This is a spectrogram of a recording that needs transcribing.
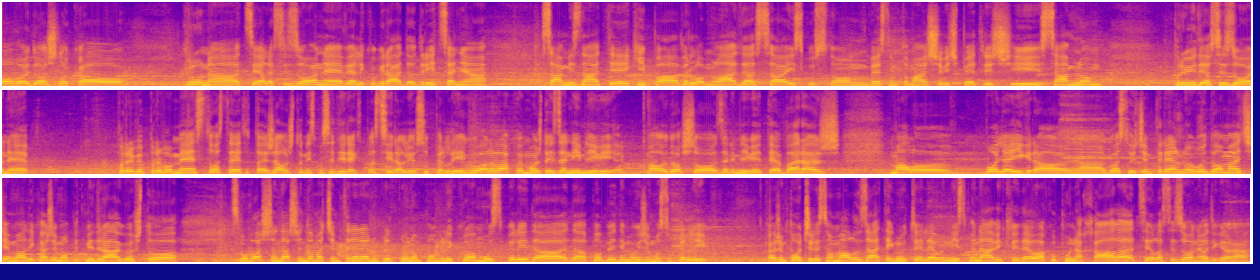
ovo je došlo kao kruna cijele sezone, velikog rada, odricanja. Sami znate, ekipa vrlo mlada sa iskusnom Vesnom Tomašević, Petrić i sa mnom. Prvi deo sezone prvo, prvo mesto, ostaje eto taj žal što nismo se direkt plasirali u Superligu, ali ovako je možda i zanimljivije. Malo je došlo zanimljivije te baraž, malo bolja igra na gostujućem terenu nego domaćem, ali kažem opet mi je drago što smo baš na našem domaćem terenu pred punom publikom uspjeli da, da pobjedimo i uđemo u Superligu. Kažem, počeli smo malo zategnuto jer evo nismo navikli da je ovako puna hala, cijela sezona je odigrana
